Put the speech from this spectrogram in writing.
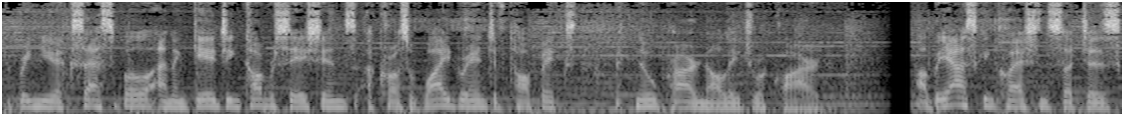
to bring you accessible and engaging conversations across a wide range of topics with no prior knowledge required. I'll be asking questions such as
